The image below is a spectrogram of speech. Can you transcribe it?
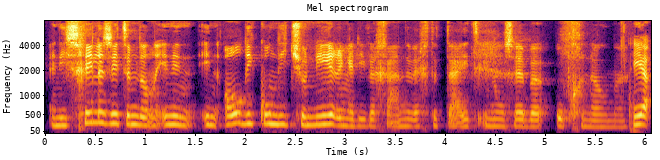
En die schillen zitten dan in, in, in al die conditioneringen die we gaandeweg de tijd in ons hebben opgenomen. Ja,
